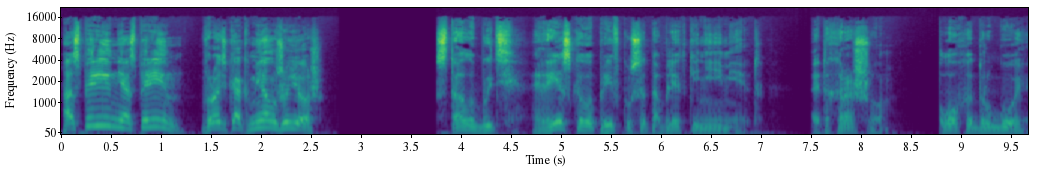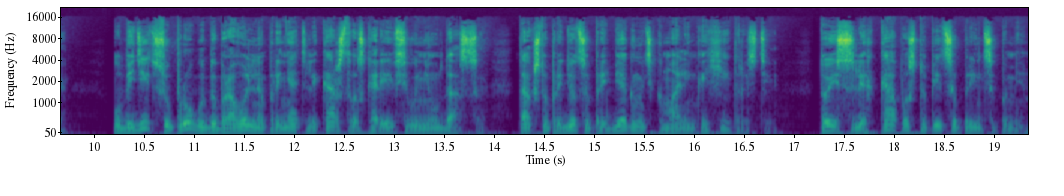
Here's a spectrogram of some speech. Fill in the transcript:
«Аспирин не аспирин! Вроде как мел жуешь!» Стало быть, резкого привкуса таблетки не имеют. Это хорошо. Плохо другое. Убедить супругу добровольно принять лекарство, скорее всего, не удастся, так что придется прибегнуть к маленькой хитрости. То есть слегка поступиться принципами.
